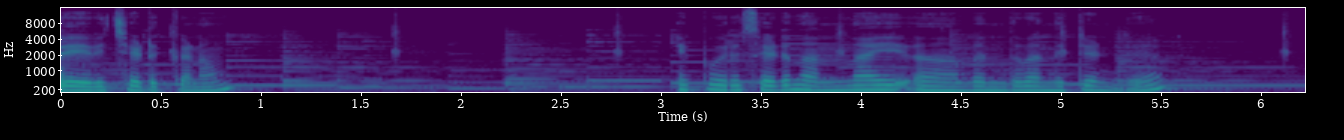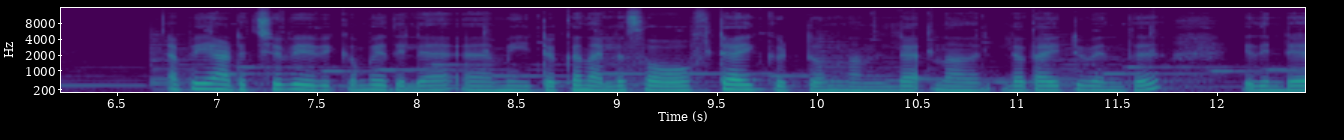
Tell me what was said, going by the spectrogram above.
വേവിച്ചെടുക്കണം. ഇപ്പോൾ ഒരു സൈഡ് നന്നായി വെന്ത് വന്നിട്ടുണ്ട്. അപ്പോൾ ഈ അടച്ച് വേവിക്കുമ്പോൾ ഇതിൽ മീറ്റൊക്കെ നല്ല സോഫ്റ്റായി കിട്ടും. നല്ല നല്ലതായിട്ട് വെന്ത് ഇതിന്റെ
